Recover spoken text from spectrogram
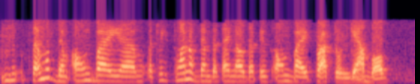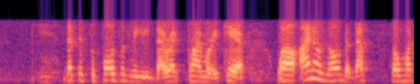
some of them owned by um, at least one of them that I know that is owned by Procter and Gamble that is supposedly direct primary care. Well, I don't know that that's so much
